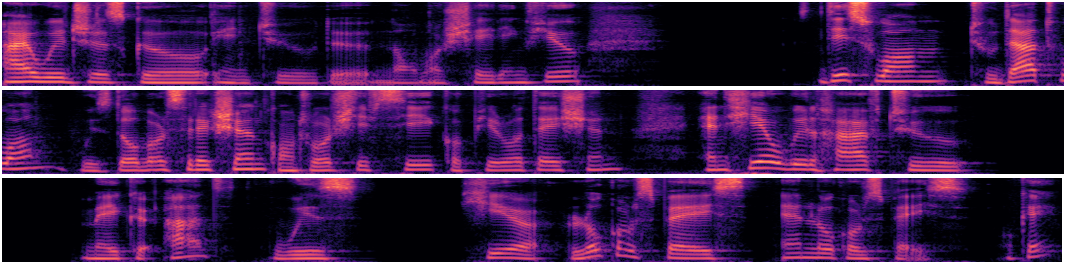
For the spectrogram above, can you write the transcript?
I will just go into the normal shading view, this one to that one with double selection, Control Shift C, copy rotation, and here we'll have to make an add with here local space and local space, okay?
